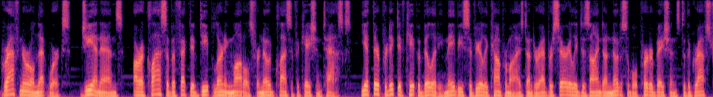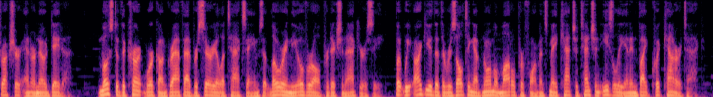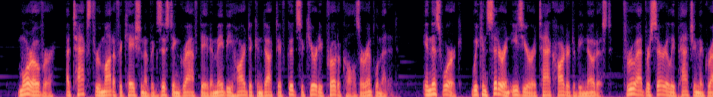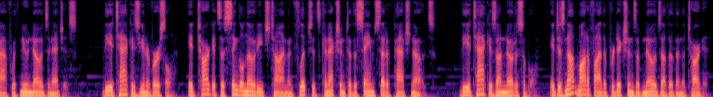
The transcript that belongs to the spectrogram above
Graph neural networks, GNNs, are a class of effective deep learning models for node classification tasks, Yet their predictive capability may be severely compromised under adversarially designed unnoticeable perturbations to the graph structure and or node data. Most of the current work on graph adversarial attacks aims at lowering the overall prediction accuracy, but we argue that the resulting abnormal model performance may catch attention easily and invite quick counterattack. Moreover, attacks through modification of existing graph data may be hard to conduct if good security protocols are implemented. In this work, we consider an easier attack harder to be noticed, through adversarially patching the graph with new nodes and edges. The attack is universal, it targets a single node each time and flips its connection to the same set of patch nodes. The attack is unnoticeable, It does not modify the predictions of nodes other than the target.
